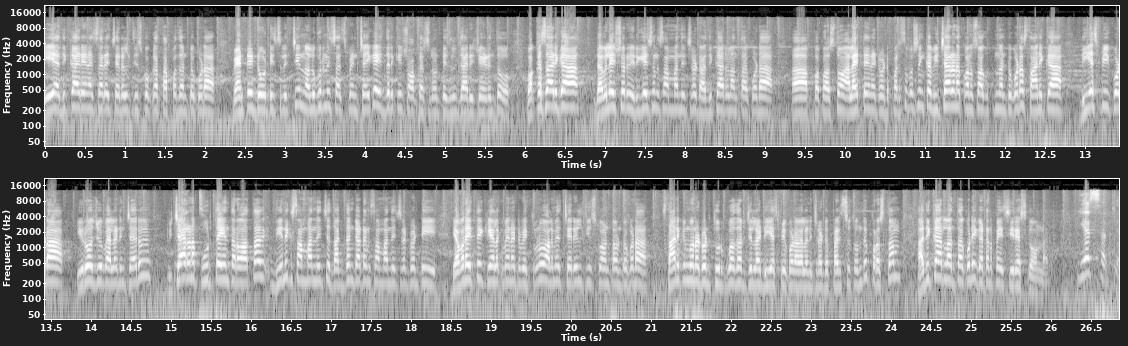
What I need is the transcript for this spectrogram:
ఏ అధికారి అయినా సరే చర్యలు తీసుకోక తప్పదంటూ కూడా వెంటనే నోటీసులు ఇచ్చి నలుగురిని సస్పెండ్ చేయగా ఇద్దరికి షాకస్ నోటీసులు జారీ చేయడంతో ఒక్కసారిగా ధవలేశ్వరం ఇరిగేషన్ సంబంధించిన అధికారులంతా కూడా ప్రస్తుతం అలర్ట్ అయినటువంటి పరిస్థితి. ఇంకా విచారణ కొనసాగుతుందంటూ కూడా స్థానిక డిఎస్పీ కూడా ఈరోజు వెల్లడించారు. విచారణ పూర్తయిన తర్వాత దీనికి సంబంధించి దగ్ధం ఘటనకు సంబంధించినటువంటి ఎవరైతే కీలకమైనటువంటి వ్యక్తులు వాళ్ళ మీద చర్యలు తీసుకుంటూ కూడా స్థానికంగా ఉన్నటువంటి తూర్పుగోదావరి జిల్లా డిఎస్పీ కూడా వెల్లడించినటువంటి పరిస్థితి ఉంది. ప్రస్తుతం అధికారులంతా కూడా ఈ ఘటనపై సీరియస్గా ఉన్నారు. ఎస్ సత్య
